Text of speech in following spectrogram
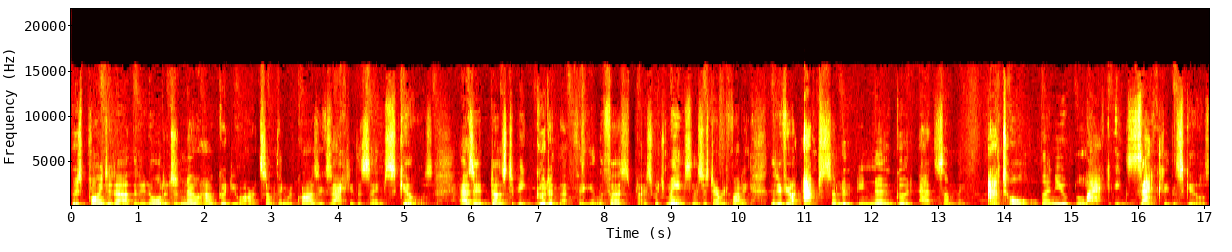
who's pointed out that in order to know how good you are at something requires exactly the same skills as it does to be good at that thing in the first place, which means, and this is terribly funny, that if you're absolutely no good at something, at all, then you lack exactly the skills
